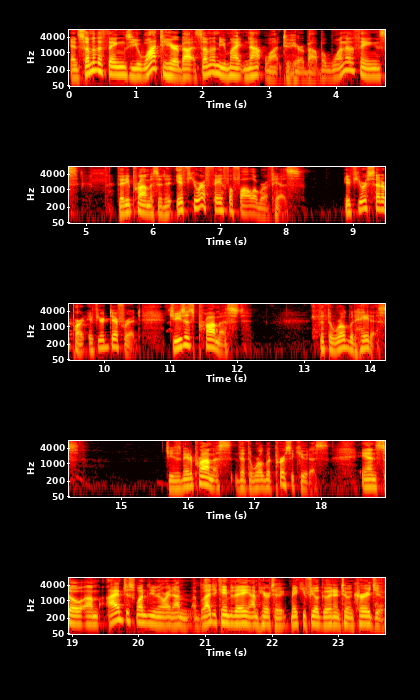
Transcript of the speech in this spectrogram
And some of the things you want to hear about, some of them you might not want to hear about. But one of the things that he promised is if you're a faithful follower of his, if you're set apart, if you're different, Jesus promised that the world would hate us. Jesus made a promise that the world would persecute us. And so um, I just wanted you to know right now, I'm, I'm, glad you came today. I'm here to make you feel good and to encourage you.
